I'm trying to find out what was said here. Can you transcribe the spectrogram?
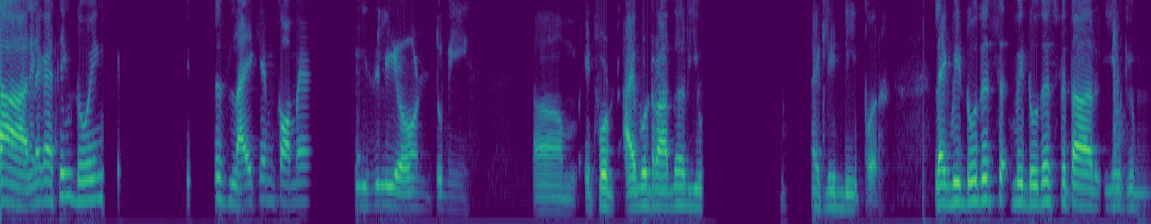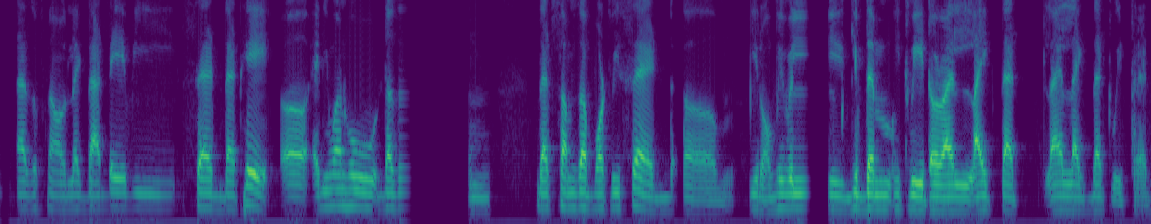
Yeah, like, like I think doing just like and comment easily earned to me. Um, it would I would rather you slightly deeper. Like we do this, we do this with our YouTube as of now. Like that day, we said that hey, uh, anyone who doesn't that sums up what we said, um, you know, we will give them a tweet or I like that. I like that tweet thread.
